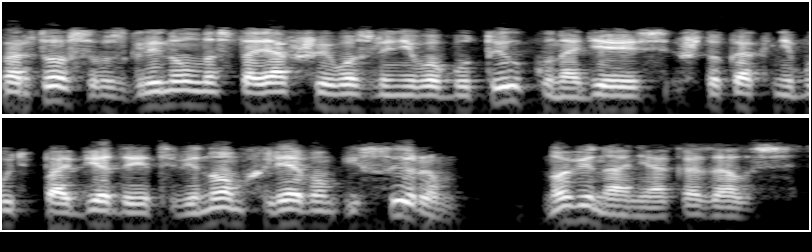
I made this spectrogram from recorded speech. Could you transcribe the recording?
Портос взглянул на стоявшую возле него бутылку, надеясь, что как-нибудь победает вином, хлебом и сыром, но вина не оказалось.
